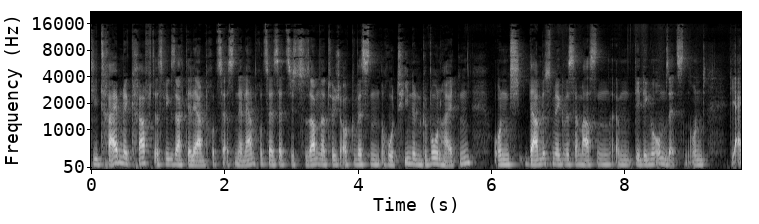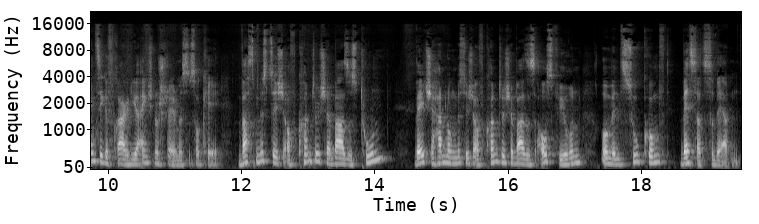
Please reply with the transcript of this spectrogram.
die treibende Kraft ist, wie gesagt, der Lernprozess. Und der Lernprozess setzt sich zusammen natürlich auch gewissen Routinen, Gewohnheiten. Und da müssen wir gewissermaßen ähm, die Dinge umsetzen. Und die einzige Frage, die ihr eigentlich nur stellen müsst, ist, okay, was müsste ich auf kontischer Basis tun? Welche Handlung müsste ich auf kontischer Basis ausführen, um in Zukunft besser zu werden?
